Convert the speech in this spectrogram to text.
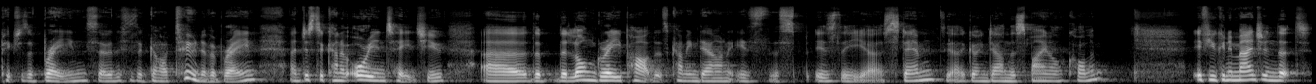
pictures of brains. So this is a cartoon of a brain, and just to kind of orientate you, uh, the the long grey part that's coming down is the is the uh, stem uh, going down the spinal column. If you can imagine that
